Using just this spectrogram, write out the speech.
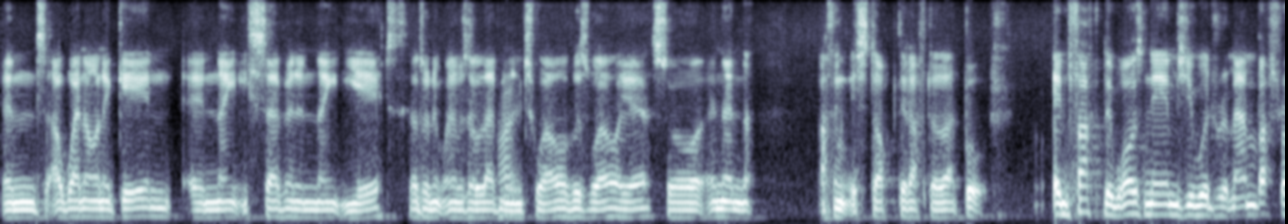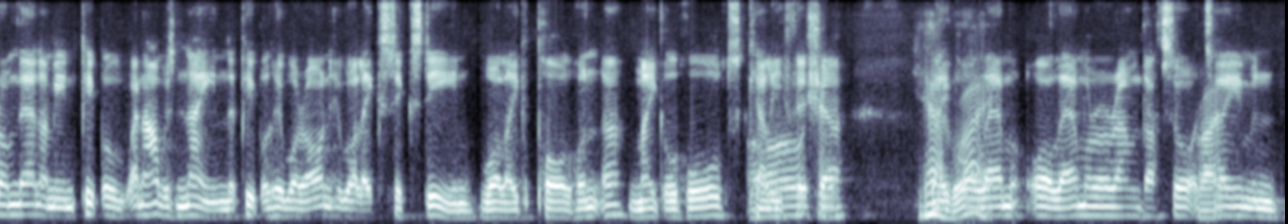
and I went on again in '97 and '98. I don't know when I was 11 right. and 12 as well. Yeah. So and then I think they stopped it after that. But in fact, there was names you would remember from then. I mean, people when I was nine, the people who were on who were like 16 were like Paul Hunter, Michael Holt, Kelly oh, Fisher. Okay. Yeah, like right. all them, all them were around that sort of right. time, and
